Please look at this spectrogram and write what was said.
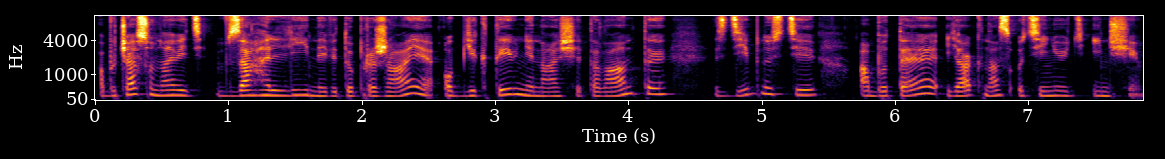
або часом навіть взагалі не відображає об'єктивні наші таланти, здібності або те, як нас оцінюють інші.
